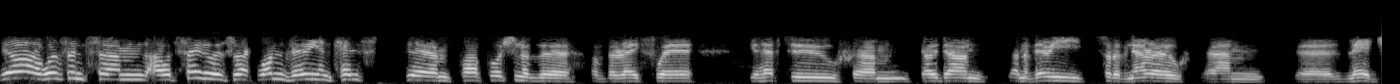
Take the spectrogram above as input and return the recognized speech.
Yeah, I wasn't, um, I would say there was like one very intense um, part portion of the of the race where you have to um, go down on a very sort of narrow um, uh, ledge,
